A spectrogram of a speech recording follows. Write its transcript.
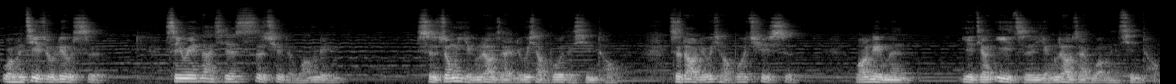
我们记住六四，是因为那些逝去的亡灵始终萦绕在刘晓波的心头，直到刘晓波去世，亡灵们也将一直萦绕在我们心头。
